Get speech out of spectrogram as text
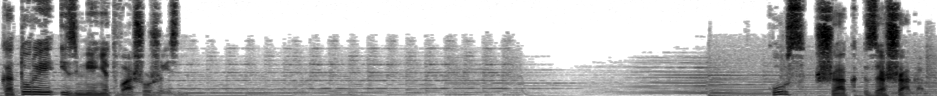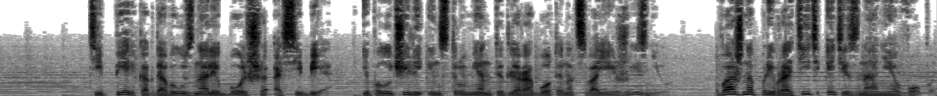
которые изменят вашу жизнь. Курс «Шаг за шагом». Теперь, когда вы узнали больше о себе и получили инструменты для работы над своей жизнью, важно превратить эти знания в опыт.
